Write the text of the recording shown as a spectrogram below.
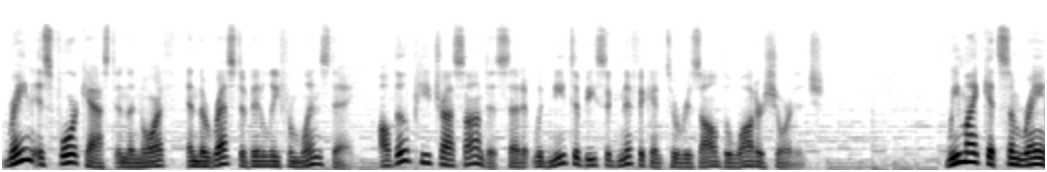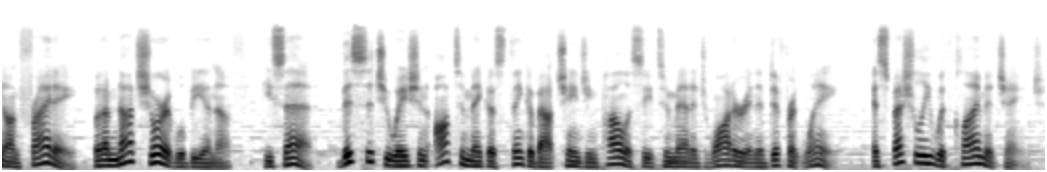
Rain is forecast in the north and the rest of Italy from Wednesday although Pietrasanta said it would need to be significant to resolve the water shortage. We might get some rain on Friday, but I'm not sure it will be enough, he said. This situation ought to make us think about changing policy to manage water in a different way, especially with climate change.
